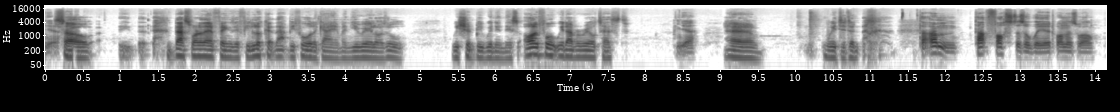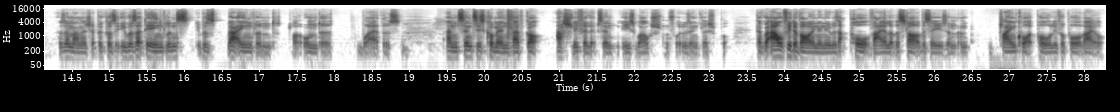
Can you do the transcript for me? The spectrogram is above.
Yeah. So that's one of their things. If you look at that before the game and you realise, oh, we should be winning this. I thought we'd have a real test. Yeah. Um, we didn't. That um that Foster's a weird one as well as a manager because he was at the England's he was at England like under whatever's, and since he's come in they've got Ashley Phillips in. He's Welsh. I thought he was English, but they've got Alfie Devine in. He was at Port Vale at the start of the season and playing quite poorly for Port Vale,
